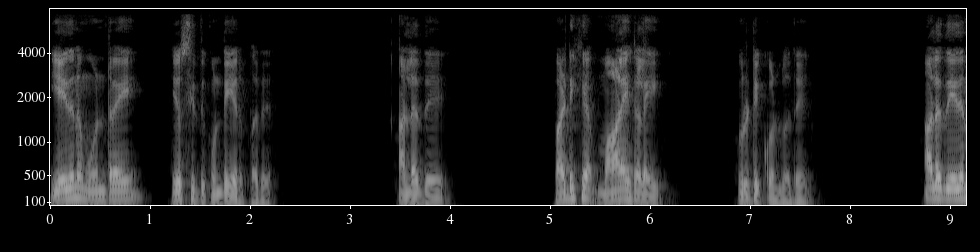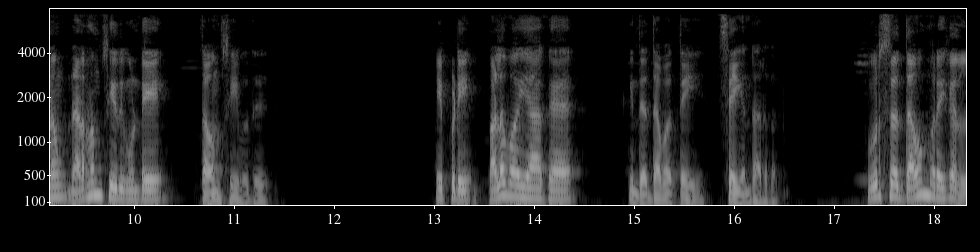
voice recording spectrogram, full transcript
ஏதேனும் ஒன்றை யோசித்து கொண்டே இருப்பது. அல்லது படிக மாலைகளை உருட்டிக் கொள்வது அல்லது ஏதேனும் நடனம் செய்து கொண்டே தவம் செய்வது. இப்படி பல வகையாக இந்த தவத்தை செய்கின்றார்கள். ஒரு சில தவ முறைகள்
